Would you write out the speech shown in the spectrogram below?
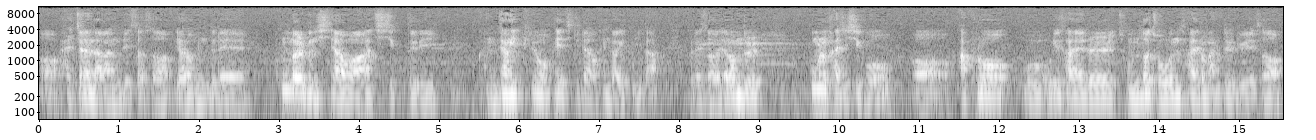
어, 발전해 나가는 데 있어서 여러분들의 폭넓은 시야와 지식들이 굉장히 필요해지리라고 생각이 듭니다. 그래서 여러분들 꿈을 가지시고 어, 앞으로 우- 우리 사회를 좀 더 좋은 사회로 만들기 위해서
